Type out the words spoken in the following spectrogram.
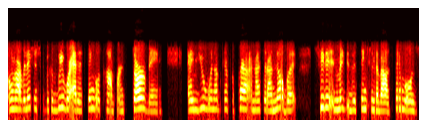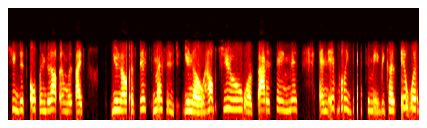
on our relationship because we were at a singles conference serving and you went up there for prayer and I said, I know, but she didn't make the distinction about singles. She just opened it up and was like, you know, if this message, you know, helped you or if God is saying this and it really did to me because it was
